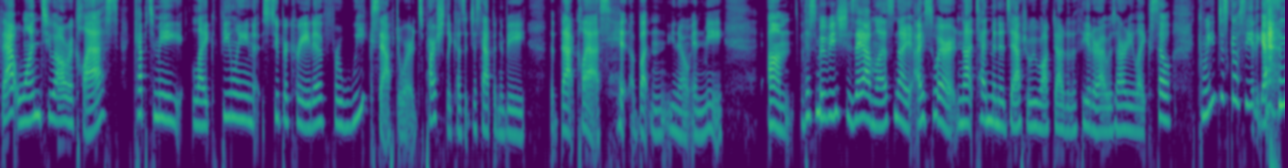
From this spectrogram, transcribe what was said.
That one two hour class kept me like feeling super creative for weeks afterwards, partially because it just happened to be that that class hit a button, you know, in me. Um, this movie Shazam last night, I swear, not 10 minutes after we walked out of the theater, I was already like, So, can we just go see it again?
